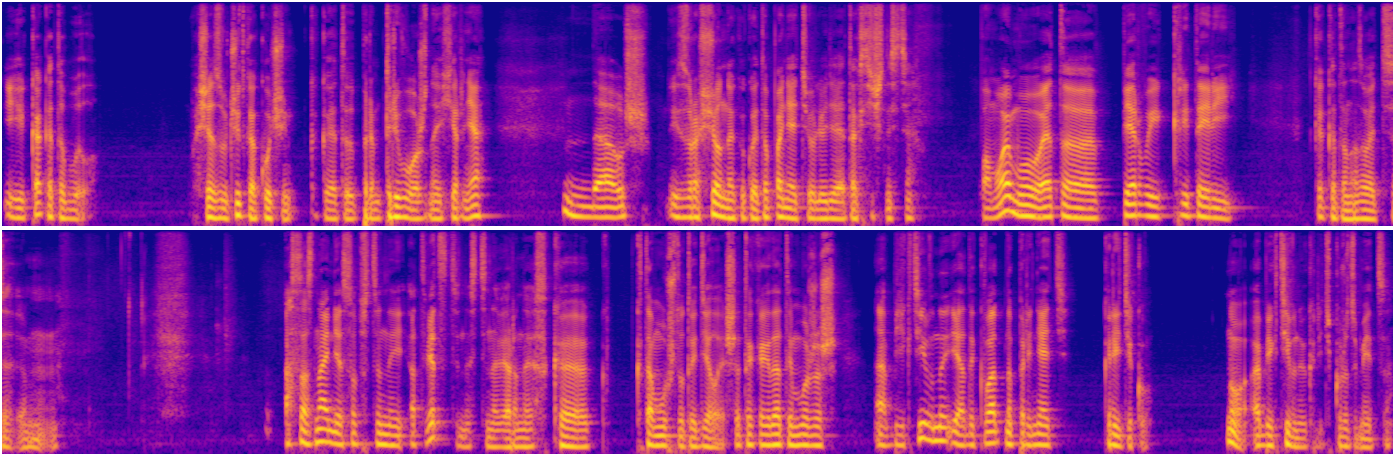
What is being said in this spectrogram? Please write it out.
и как это было? Вообще звучит как очень какая-то прям тревожная херня. Да уж. Извращенное какое-то понятие у людей о токсичности. По-моему, это первый критерий, как это назвать, эм, осознание собственной ответственности, наверное, к, к тому, что ты делаешь. Это когда ты можешь объективно и адекватно принять критику. Ну, объективную критику, разумеется.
